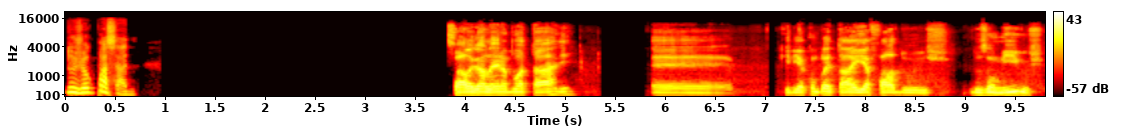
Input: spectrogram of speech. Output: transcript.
do jogo passado. Fala galera, boa tarde. É... Queria completar aí a fala dos, dos amigos,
